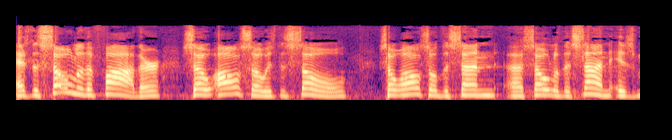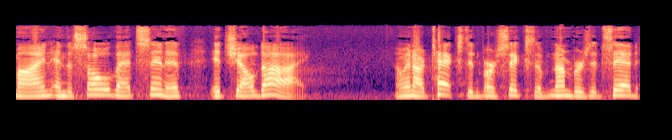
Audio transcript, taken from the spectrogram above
as the soul of the Father, so also is the soul, so also the son, uh, soul of the Son is mine, and the soul that sinneth, it shall die. Now, in our text in verse 6 of Numbers, it said,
